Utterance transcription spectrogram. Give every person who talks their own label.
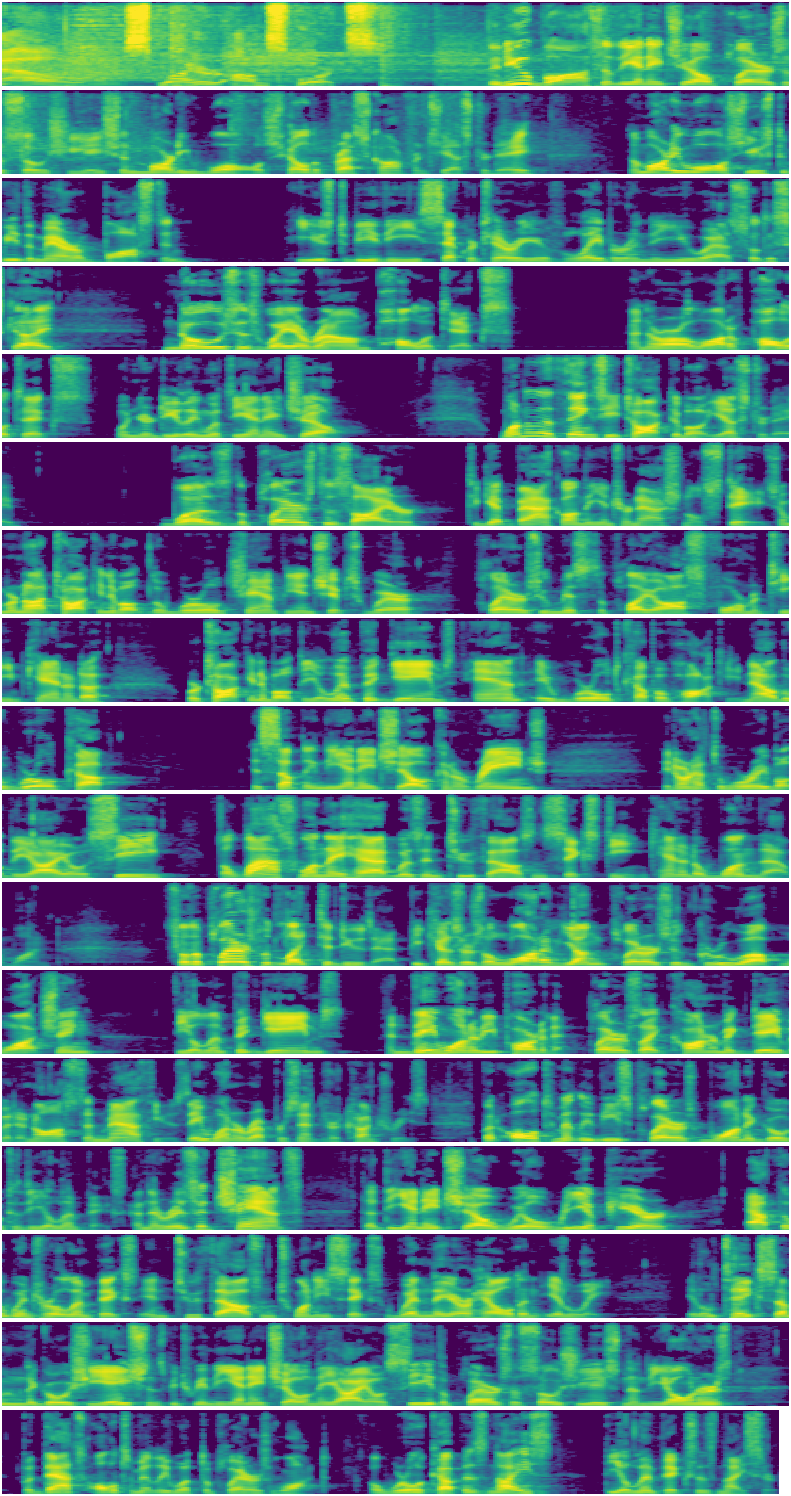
Speaker 1: Now, Squire on Sports.
Speaker 2: The new boss of the NHL Players Association, Marty Walsh, held a press conference yesterday. Now, Marty Walsh used to be the mayor of Boston. He used to be the Secretary of Labor in the U.S., so this guy knows his way around politics, and there are a lot of politics when you're dealing with the NHL. One of the things he talked about yesterday was the players' desire to get back on the international stage. And we're not talking about the World Championships where players who miss the playoffs form a Team Canada. We're talking about the Olympic Games and a World Cup of hockey. Now, the World Cup is something the NHL can arrange. They don't have to worry about the IOC. The last one they had was in 2016. Canada won that one. So the players would like to do that because there's a lot of young players who grew up watching the Olympic Games and they want to be part of it. Players like Connor McDavid and Austin Matthews, they want to represent their countries. But ultimately, these players want to go to the Olympics. And there is a chance that the NHL will reappear at the Winter Olympics in 2026 when they are held in Italy. It'll take some negotiations between the NHL and the IOC, the Players Association, and the owners, but that's ultimately what the players want. A World Cup is nice, the Olympics is nicer.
